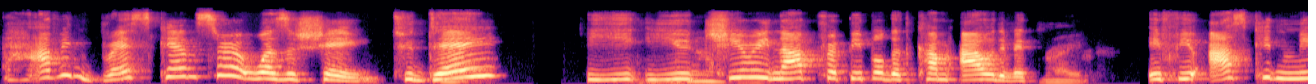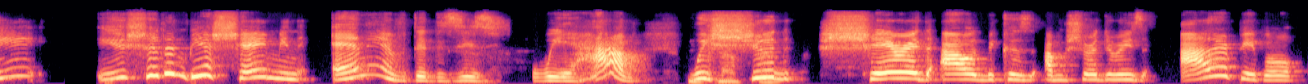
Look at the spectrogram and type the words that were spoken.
having breast cancer was a shame. Today, you, you yeah. cheering up for people that come out of it. Right. If you asking me, you shouldn't be ashamed in any of the disease we have. We should share it out because I'm sure there is other people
